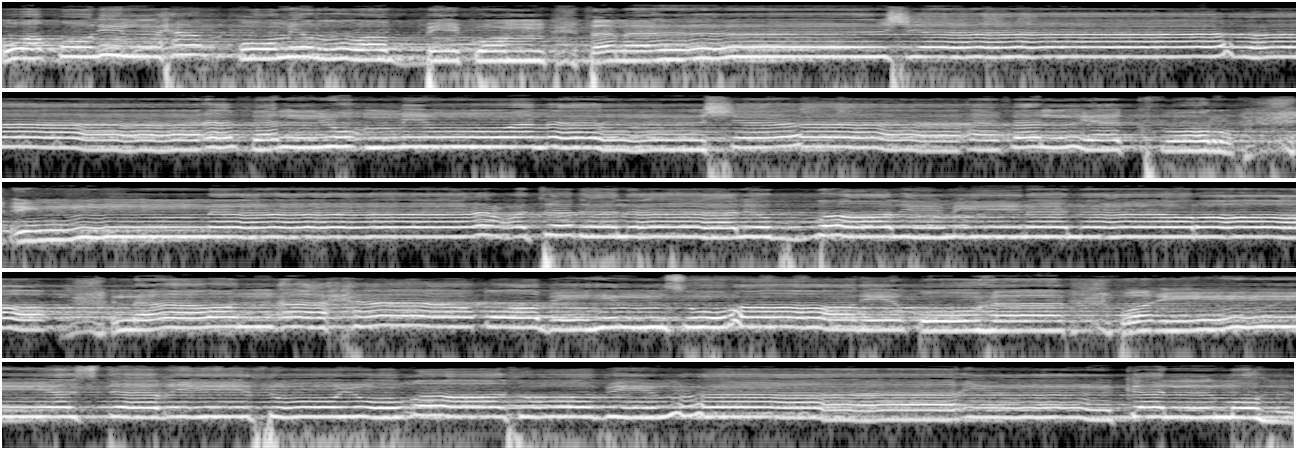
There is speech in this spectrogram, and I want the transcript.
وقل الحق من ربكم فمن شاء فليؤمن ومن شاء فليكفر إنا أعتدنا للظالمين نارا نارا أحاط بهم سرادقها وإن يستغيثوا يغاثوا بماء كالمهل.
